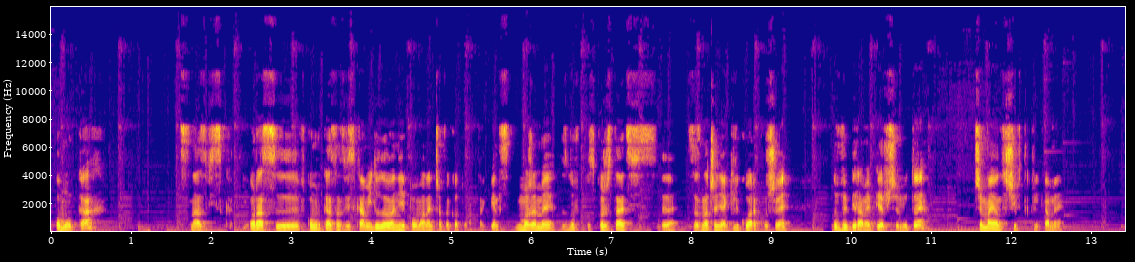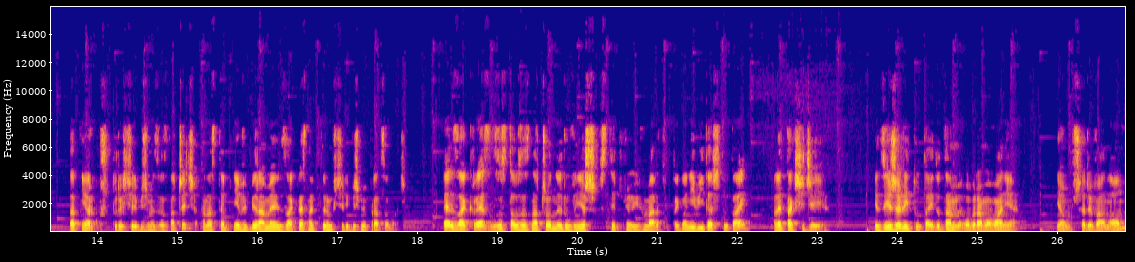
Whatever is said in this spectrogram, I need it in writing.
w komórkach oraz y, w komórkach z nazwiskami dodawanie pomarańczowego tła. Tak więc możemy znów skorzystać z zaznaczenia kilku arkuszy. Tu wybieramy pierwszy luty, trzymając Shift klikamy ostatni arkusz, który chcielibyśmy zaznaczyć, a następnie wybieramy zakres, na którym chcielibyśmy pracować. Ten zakres został zaznaczony również w styczniu i w marcu. Tego nie widać tutaj, ale tak się dzieje. Więc jeżeli tutaj dodamy obramowanie nią przerywaną,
